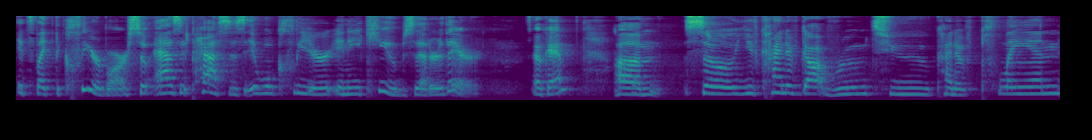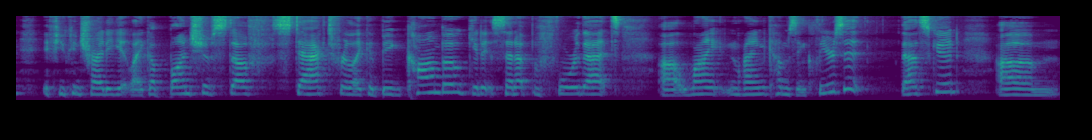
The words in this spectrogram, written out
it's like the clear bar, so as it passes, it will clear any cubes that are there. Okay? Um, so you've kind of got room to kind of plan if you can try to get like a bunch of stuff stacked for like a big combo, get it set up before that uh, line line comes and clears it. That's good. Um,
